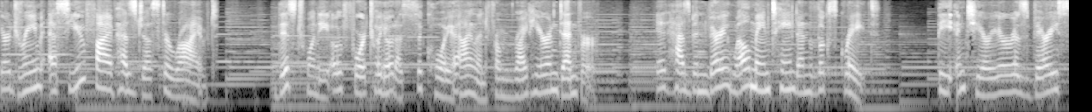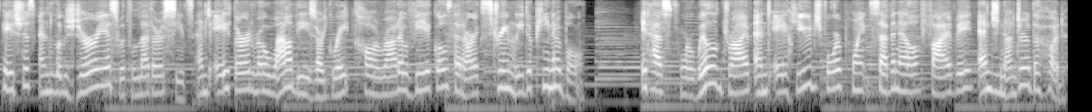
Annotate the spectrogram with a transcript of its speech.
Your dream SUV has just arrived. This 2004 Toyota Sequoia Island from right here in Denver. It has been very well maintained and looks great. The interior is very spacious and luxurious with leather seats and a third row while these are great Colorado vehicles that are extremely dependable. It has four-wheel drive and a huge 4.7 L V8 engine under the hood.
